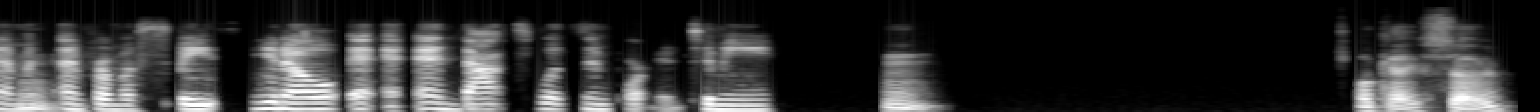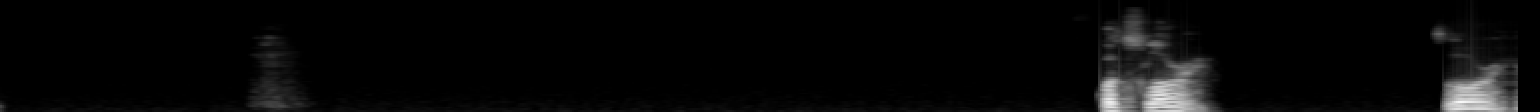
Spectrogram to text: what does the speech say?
am Mm. am from a space, you know, and, and that's what's important to me. Hmm. Okay, so what's Laurie? Laurie.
